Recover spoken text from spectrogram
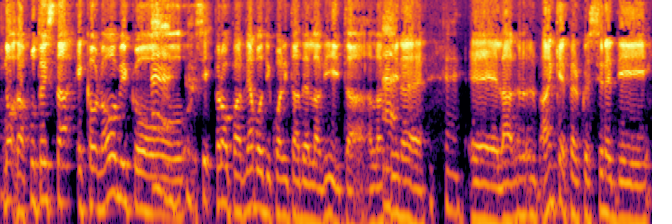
No, dal punto di vista economico, eh. sì, però parliamo di qualità della vita. Alla ah, fine, okay. eh, la, anche per questione di,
